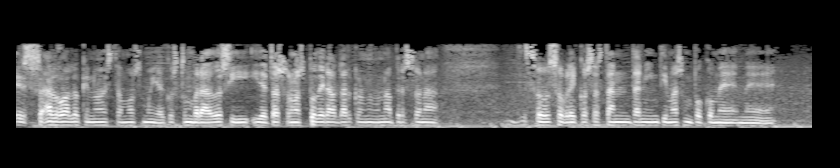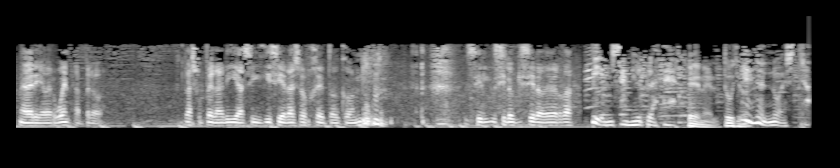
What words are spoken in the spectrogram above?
es algo a lo que no estamos muy acostumbrados y, de todas formas poder hablar con una persona so- sobre cosas tan tan íntimas un poco me, me daría vergüenza, pero la superaría si quisiera ese objeto con si, si lo quisiera de verdad. Piensa en el placer, En el tuyo. en el nuestro,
